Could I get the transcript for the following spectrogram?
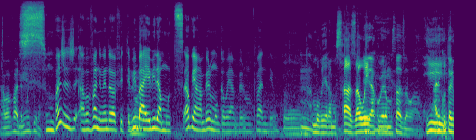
nta bavandimwe ugira sumbajije abavandimwe ndabafite. Bibaye biramutse. Ariko yambera umugabo yambera umuvandimwe. Amubera musaza we. Yakubera musaza wawe. Ariko utari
